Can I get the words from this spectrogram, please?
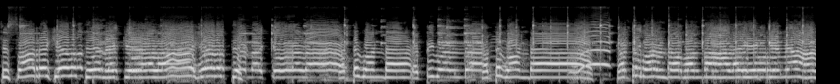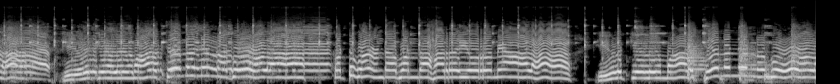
ಕತ್ತಿ ಸಾರ ಹೇಳ್ತೇನೆ ಕೇಳ ಹೇಳ್ತೇನೆ ಕಟ್ಟಗೊಂಡ ಕಟ್ಟಗೊಂಡ ಕಟ್ಟಗೊಂಡ ಬಂದಾಳ ಈಕೆ ಮ್ಯಾಳ? ಇವ್ರು ಕೇಳಿ ಮಾಡ್ತೇನೆ ನಿನ್ನ ಗೋಳ. ಕಟ್ಟಗೊಂಡ ಬಂದ ಹರ ಇವ್ರ ಮ್ಯಾಳ. ಇವ್ರು ಕೇಳಿ ಮಾಡ್ತೇನೆ ನಿನ್ನ ಗೋಳ.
